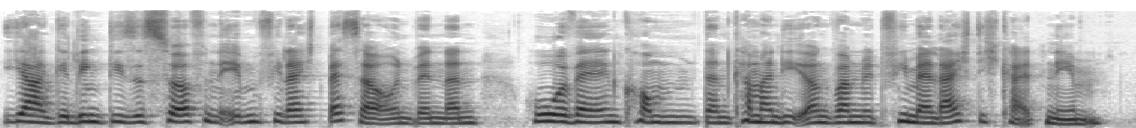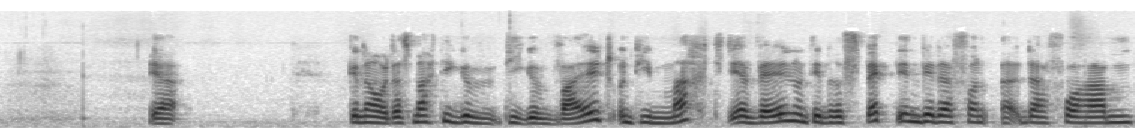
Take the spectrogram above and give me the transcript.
ja, gelingt dieses Surfen eben vielleicht besser. Und wenn dann hohe Wellen kommen, dann kann man die irgendwann mit viel mehr Leichtigkeit nehmen. Ja, Genau, das macht die, die Gewalt und die Macht der Wellen und den Respekt, den wir davon, äh, davor haben,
